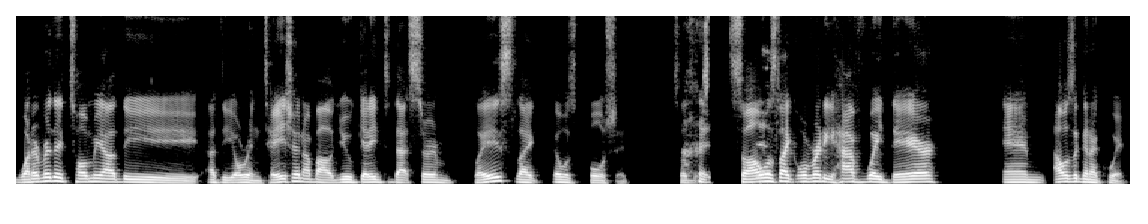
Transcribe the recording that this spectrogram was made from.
whatever they told me at the at the orientation about you getting to that certain place, like it was bullshit. So so I Yeah. was like already halfway there, and I wasn't gonna quit.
